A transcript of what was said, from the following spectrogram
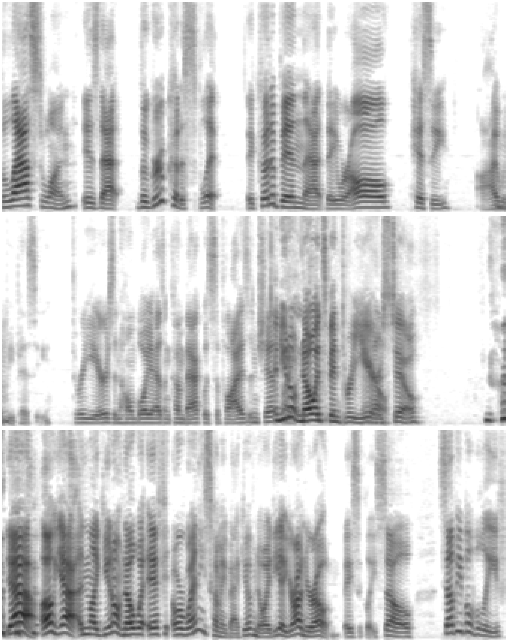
The last one is that the group could have split. It could have been that they were all pissy. I would Mhm. be pissy. Three years and homeboy hasn't come back with supplies and shit. And you like- don't know it's been three years, too. yeah. Oh, yeah. And like you don't know what if or when he's coming back. You have no idea. You're on your own, basically. So some people believe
